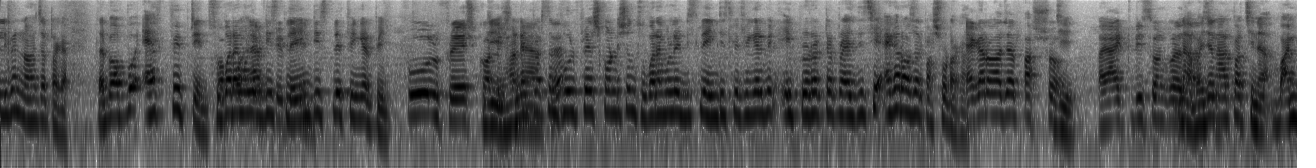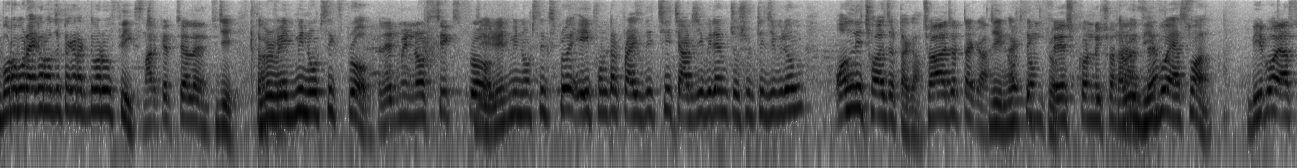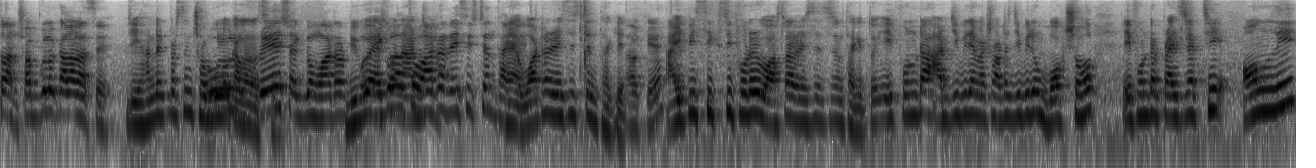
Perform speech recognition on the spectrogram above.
ইলেভেন নয় হাজার টাকা। তারপর F fifteen super AMOLED display in display fingerprint full fresh কন্ডিশনে hundred percent full fresh condition super AMOLED display in display fingerprint এই প্রোডাক্টের প্রাইস দিচ্ছি এগারো হাজার পাঁচশো টাকা। 11500 জি। ভাই আরেকটু ডিসকাউন্ট করে না ভাইজান আর পাচ্ছি না। আমি বরাবর এগারো হাজার টাকা রাখতে পারব ফিক্স মার্কেট চ্যালেঞ্জ জি তারপর Redmi Note six Pro Redmi Note 6 Pro Redmi Note six Pro এই ফোনটার প্রাইস দিচ্ছি চার জিবি র্যাম চৌষট্টি জিবি রোম অনলি ছয় হাজার টাকা। 6000 টাকা। জি, Note 6 Pro। ফ্রেশ কন্ডিশনে তারপর আছে। ভিভো ওয়ান Vivo S1 সবগুলো কালার আছে। জি হান্ড্রেড পার্সেন্ট সবগুলো কালার আছে। ফ্রেশ একদম ওয়াটার Vivo এগুলো S1 হচ্ছে ওয়াটার রেসিস্ট্যান্ট থাকে। হ্যাঁ ওয়াটার রেসিস্ট্যান্ট থাকে। ওকে আইপি সিক্সটি ফোর এর ওয়াটার রেসিস্ট্যান্ট থাকে। তো এই ফোনটা আট জিবি র্যাম একশো আঠাশ জিবি রোম বক্স সহ এই ফোনটার প্রাইস রাখছি অনলি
